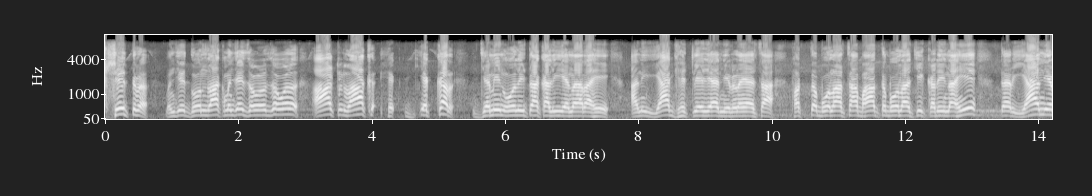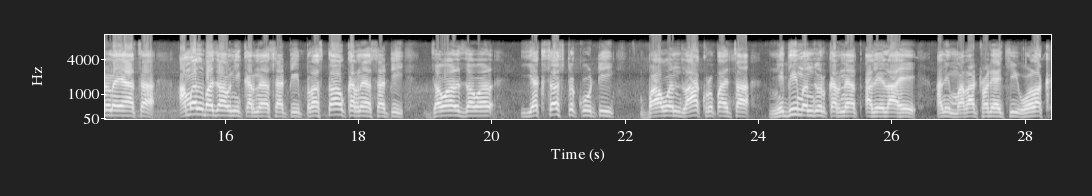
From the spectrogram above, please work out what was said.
क्षेत्र म्हणजे दोन लाख म्हणजे जवळजवळ आठ लाख हे एकर जमीन ओलिताखाली येणार आहे. आणि या घेतलेल्या निर्णयाचा फक्त बोलाचा भात बोलाची कडी नाही तर या निर्णयाचा अंमलबजावणी करण्यासाठी प्रस्ताव करण्यासाठी जवळजवळ एकसष्ट कोटी बावन्न लाख रुपयाचा निधी मंजूर करण्यात आलेला आहे. आणि मराठवाड्याची ओळख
